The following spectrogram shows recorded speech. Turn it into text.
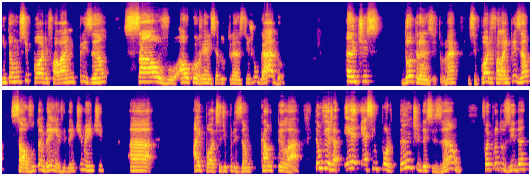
Então, não se pode falar em prisão, salvo a ocorrência do trânsito em julgado, antes do trânsito. Né? Não se pode falar em prisão, salvo também, evidentemente, a, a hipótese de prisão cautelar. Então, veja, essa importante decisão foi produzida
